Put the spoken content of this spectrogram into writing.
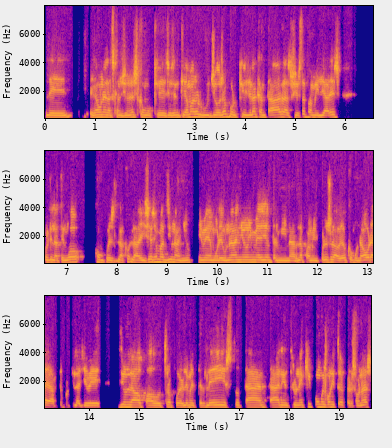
le- era una de las canciones como que se sentía más orgullosa porque yo la cantaba en las fiestas familiares, porque la tengo, como pues la, la hice hace más de un año y me demoré un año y medio en terminarla. Para mí, por eso la veo como una obra de arte, porque la llevé de un lado para otro, a poderle meterle esto, tan, tan, entre un equipo muy bonito de personas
